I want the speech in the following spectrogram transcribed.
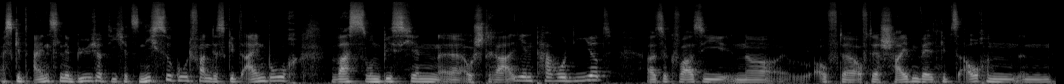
Es gibt einzelne Bücher, die ich jetzt nicht so gut fand. Es gibt ein Buch, was so ein bisschen äh, Australien parodiert. Also quasi na, auf, der, auf der Scheibenwelt gibt es auch einen, einen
